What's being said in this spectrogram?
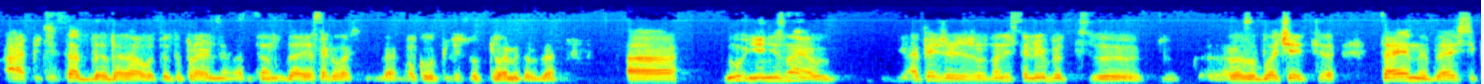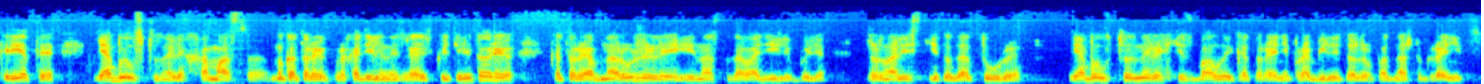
А, 500, да, да, да, вот это правильно. Да, я согласен, да, около 500 километров, да. А, ну, я не знаю, опять же, журналисты любят э, разоблачать тайны, да, секреты. Я был в туннелях Хамаса, ну, которые проходили на израильскую территорию, которые обнаружили, и нас туда водили, были журналистские туда туры. Я был в туннелях Хизбаллы, которые они пробили тоже под нашу границу.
